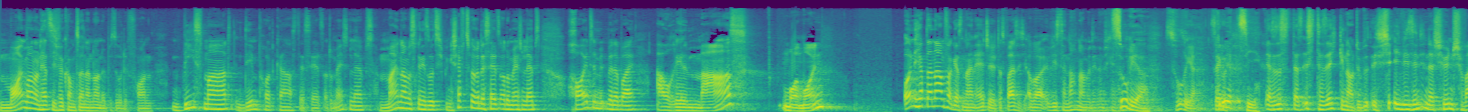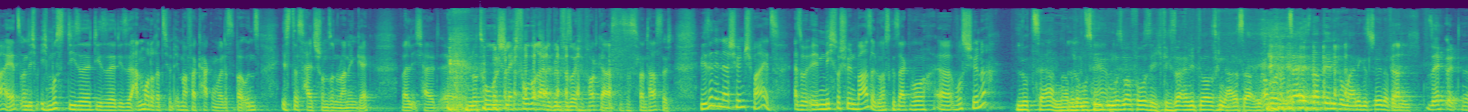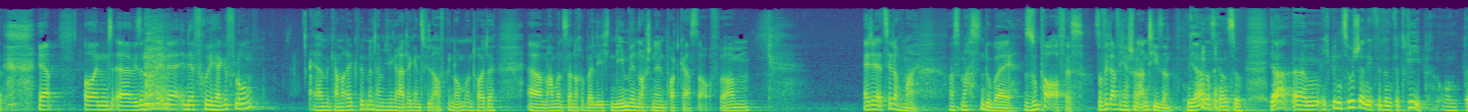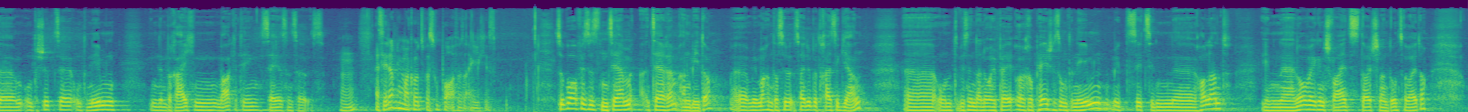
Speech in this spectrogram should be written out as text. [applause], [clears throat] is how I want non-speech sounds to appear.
Moin Moin und herzlich willkommen zu einer neuen Episode von Be Smart, dem Podcast der Sales Automation Labs. Mein Name ist René Sulz, ich bin Geschäftsführer der Sales Automation Labs. Heute mit mir dabei Aurel Maas. Moin Moin. Und ich habe deinen Namen vergessen. Nein, AJ, das weiß ich. Aber wie ist dein Nachname? Den habe ich Surya. Surya. Sehr Grüezi. gut. Das, ist, das ist tatsächlich, genau. Du, ich, wir sind in der schönen Schweiz und ich, ich muss diese, diese, diese Anmoderation immer verkacken, weil das bei uns ist das halt schon so ein Running Gag, weil ich halt äh, notorisch [laughs] schlecht vorbereitet bin für solche Podcasts. Das ist fantastisch. Wir sind in der schönen Schweiz. Also eben nicht so schön Basel. Du hast gesagt, wo, äh, wo ist schöner? Luzern, aber Luzern. da muss man, muss man, vorsichtig sein, wie du das genau sagen. Aber Luzern ist natürlich um einiges schöner, finde ja, ich. Sehr gut. Ja, ja. und äh, wir sind heute in der, in der Früh hergeflogen. Äh, mit Kameraequipment haben hier gerade ganz viel aufgenommen und heute ähm, haben wir uns dann noch überlegt, nehmen wir noch schnell einen Podcast auf. Ähm, AJ, erzähl doch mal, was machst denn du bei SuperOffice? So viel darf ich ja schon anteasern. Ja, das [laughs] kannst du. Ja, ähm, ich bin zuständig für den Vertrieb und ähm, unterstütze Unternehmen in den Bereichen Marketing, Sales und Service. Mhm. Erzähl doch noch mal kurz, was SuperOffice eigentlich ist. SuperOffice ist ein CRM-Anbieter. Äh, wir machen das seit über 30 Jahren. Äh, und wir sind ein europäisches Unternehmen mit Sitz in äh, Holland, in Norwegen, Schweiz, Deutschland und so weiter.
